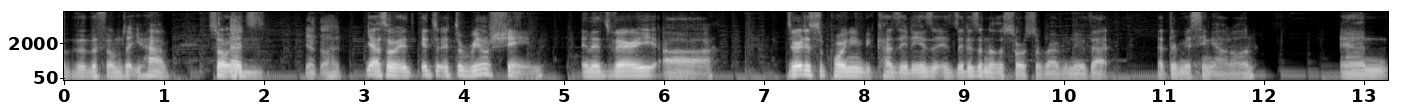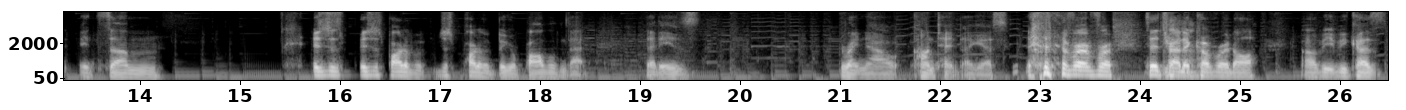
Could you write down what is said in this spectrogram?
the, the films that you have. So and, it's yeah go ahead. Yeah so it, it's it's a real shame and it's very uh it's very disappointing because it is it is another source of revenue that that they're missing out on. And it's um it's just it's just part of a just part of a bigger problem that that is right now content, I guess, for for to try yeah. to cover it all, uh, because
